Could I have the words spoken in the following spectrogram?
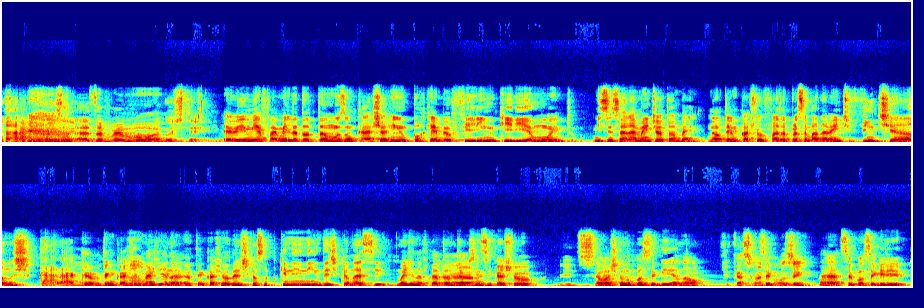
gostei, gostei. Essa foi boa. Gostei. Eu e minha família adotamos um cachorrinho porque meu filhinho queria muito. E sinceramente eu também. Não tenho um cachorro faz aproximadamente 20 anos. Caraca, eu tenho cachorro. Imagina, eu tenho cachorro desde que eu sou pequenininho, desde que eu nasci. Imagina ficar tanto É. tempo sem ser cachorro. Desde Eu acho que eu não conseguiria, não. Ficasse um Você- animalzinho? É, você conseguiria.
